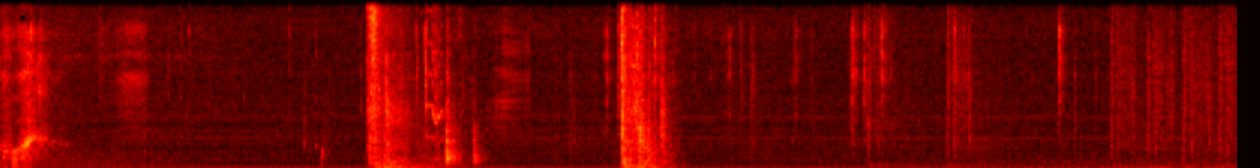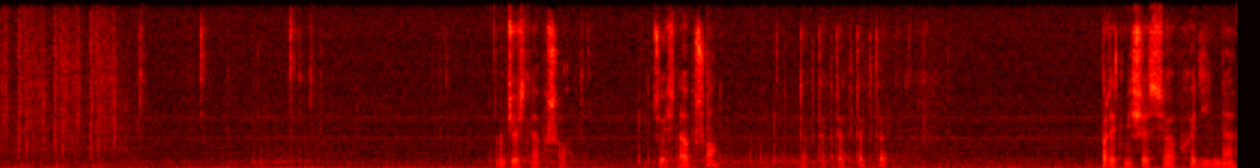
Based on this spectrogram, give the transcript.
Хух. Ну что сюда пошел? Что сюда пошел? Так, так, так, так, так. Брать мне сейчас все обходить, да?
